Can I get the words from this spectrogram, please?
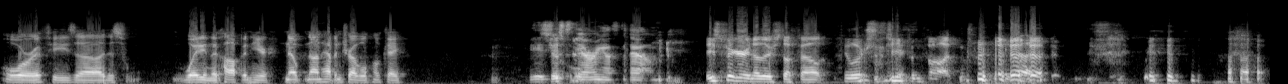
or if he's uh, just waiting to hop in here. Nope, not having trouble. Okay. he's just staring us down. he's figuring other stuff out. He looks deep in thought.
